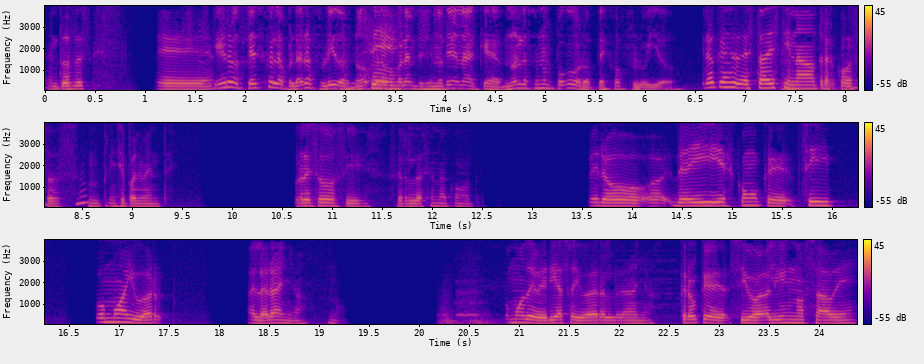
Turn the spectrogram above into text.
Entonces, eh, Qué grotesco la palabra fluidos, ¿no? Pero paréntesis, no tiene nada que ver. ¿No le suena un poco grotesco fluido? Creo que está destinado a otras cosas, principalmente. Por eso sí, se relaciona con otras cosas. Pero uh, de ahí es como que, sí, ¿cómo ayudar a la araña? ¿No? ¿Cómo deberías ayudar a la araña? Creo que si alguien no sabe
